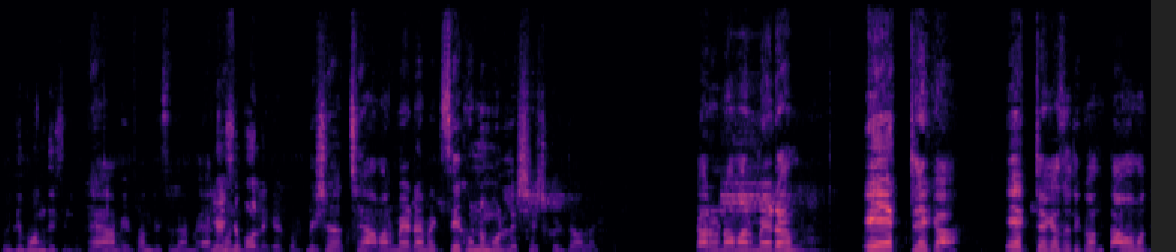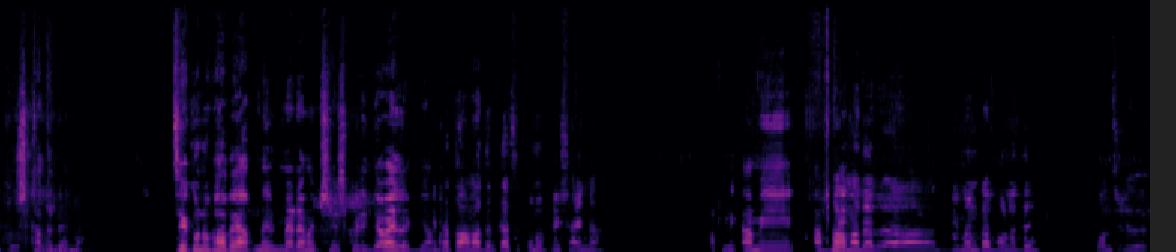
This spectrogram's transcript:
তুই তো ফোন দিছিলি। হ্যাঁ আমি ফোন দিছিলাম। এখন হয়েছে বলে এখন? বিষয় হচ্ছে আমার ম্যাডামে যে কোনো মূল্যে শেষ করে দেওয়া লাগবে। কারণ আমার ম্যাডাম এক টাকা এক টাকা যদি কম তাও আমার ঘুষ খাতে দেয় না। যে কোনো ভাবে আপনার ম্যাডামের শেষ করে দেওয়াই লাগবে আমার। এটা তো আমাদের কাছে কোনো বিষয় না। আপনি আমি তো আপনি আমাদের ডিমান্ডটা বলে দে পঞ্চাশ হাজার।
